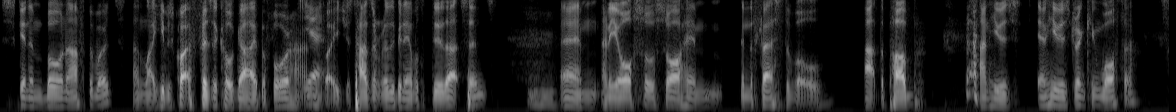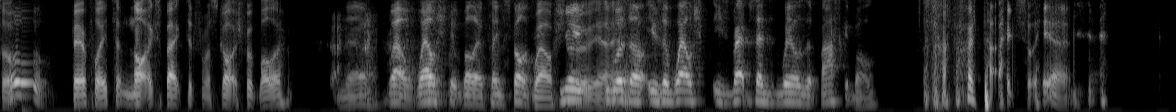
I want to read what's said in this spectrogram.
skin and bone afterwards, and like he was quite a physical guy beforehand, yeah. but he just hasn't really been able to do that since. Mm-hmm. Um, and he also saw him in the festival at the pub, and he was and he was drinking water. So oh. fair play to him, not expected from a Scottish footballer. No, well, Welsh footballer playing Scotland. Welsh, you know, true, yeah. He was yeah. a he was a Welsh. He's represented Wales at basketball. I've heard that actually. Yeah.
